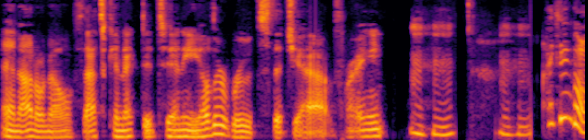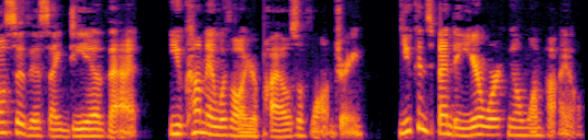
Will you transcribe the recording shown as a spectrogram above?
And I don't know if that's connected to any other roots that you have, right? Mm-hmm. Mm-hmm. I think also this idea that you come in with all your piles of laundry. You can spend a year working on one pile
